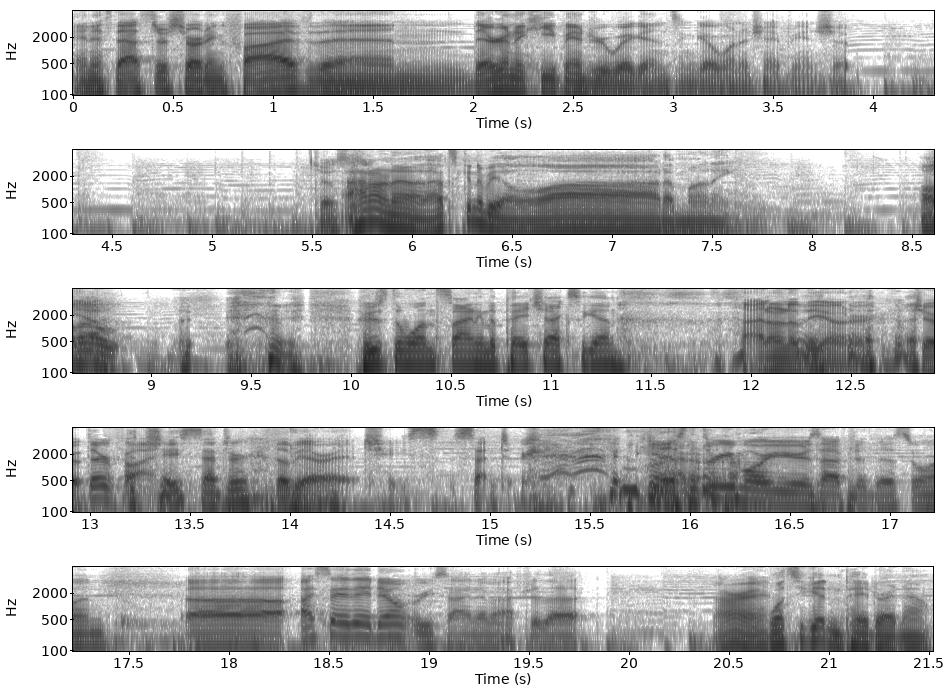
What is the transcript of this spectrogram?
And if that's their starting five, then they're going to keep Andrew Wiggins and go win a championship. Joseph? I don't know. That's going to be a lot of money. Although, who's the one signing the paychecks again? I don't know the owner. Joe, They're fine. Chase Center. they'll be all right. Chase Center. he has three more years after this one. Uh, I say they don't re-sign him after that. All right. What's he getting paid right now?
